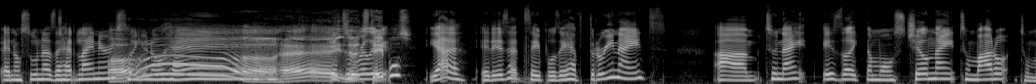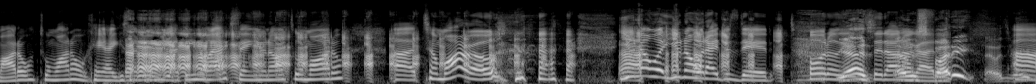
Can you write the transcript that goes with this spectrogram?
and Ozuna's a headliner, so you know, hey. Oh, hey, It's is a it really- Staples? Yeah, it is at Staples. They have three nights. Um, tonight is like the most chill night. Tomorrow, tomorrow, tomorrow. Okay, I said mi Latino accent, you know. Tomorrow, uh, tomorrow. you know what? You know what I just did. Totally. Yes, Sedano that was got funny. It. That was very Um,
